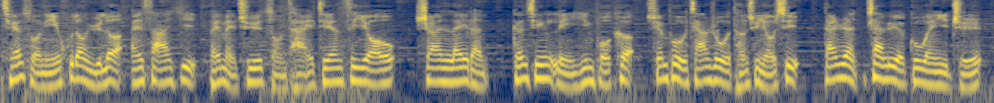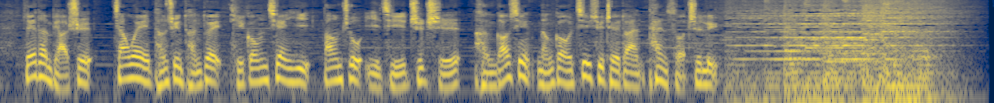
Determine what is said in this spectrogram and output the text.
前索尼互动娱乐 SRE 北美区总裁兼 CEO Sean Leyden 更新领英博客，宣布加入腾讯游戏，担任战略顾问一职。Leyden 表示，将为腾讯团队提供建议、帮助以及支持，很高兴能够继续这段探索之旅。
